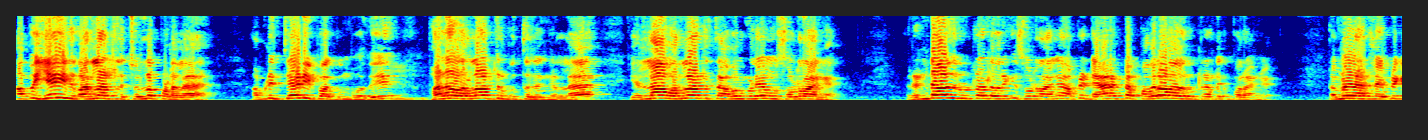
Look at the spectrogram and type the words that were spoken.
அப்ப ஏன் இது வரலாற்றுல சொல்லப்படல? அப்படின்னு தேடி பார்க்கும்போது பல வரலாற்று புத்தகங்களில் எல்லா வரலாற்று தகவல்களையும் அவங்க சொல்கிறாங்க ரெண்டாவது நூற்றாண்டு வரைக்கும் சொல்கிறாங்க அப்படியே டைரெக்டாக பதினாலாவது நூற்றாண்டுக்கு போகிறாங்க தமிழ்நாட்டில் எப்படி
